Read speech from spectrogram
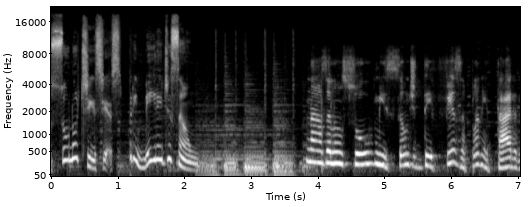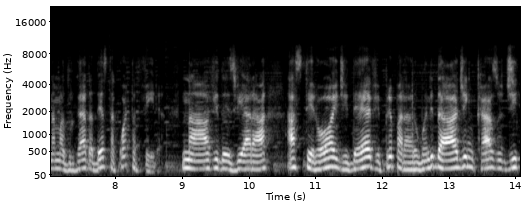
Sul Notícias, primeira edição. NASA lançou missão de defesa planetária na madrugada desta quarta-feira. Nave desviará asteroide e deve preparar a humanidade em caso de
